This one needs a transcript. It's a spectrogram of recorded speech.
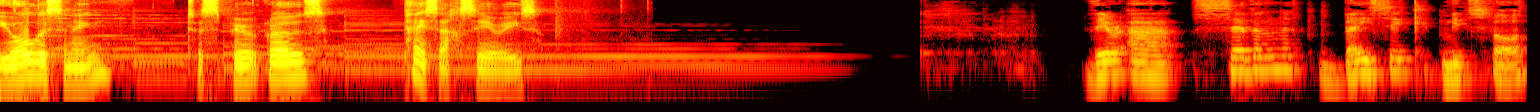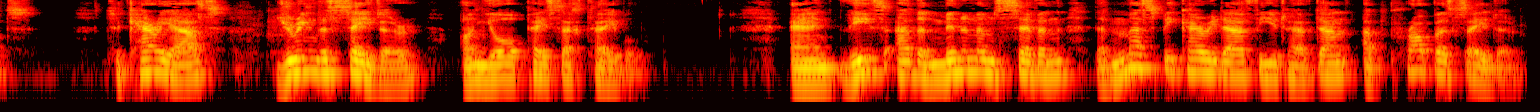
You're listening to Spiritgrow's Pesach series. There are seven basic mitzvot to carry out during the Seder on your Pesach table. And these are the minimum seven that must be carried out for you to have done a proper Seder.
